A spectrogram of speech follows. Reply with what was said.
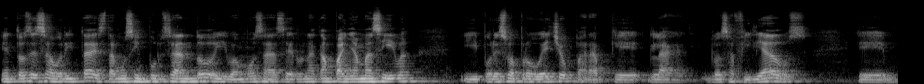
Entonces ahorita estamos impulsando y vamos a hacer una campaña masiva y por eso aprovecho para que los afiliados eh,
